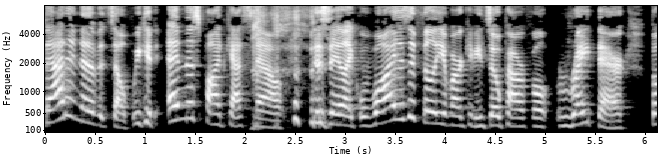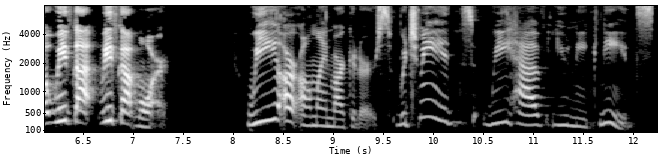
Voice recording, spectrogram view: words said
That in and of itself, we could end this podcast now to say like, why is affiliate marketing so powerful right there? But we've got, we've got more. We are online marketers, which means we have unique needs.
